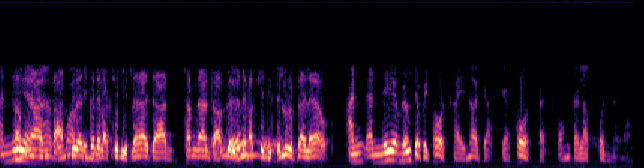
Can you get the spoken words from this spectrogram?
อันเนี้ยทำงานนะสามผว่เดือนป็ก็ได้บัตรเครดิตแล้วอาจารย์ทำงานสามเดือนก็ได้บัตรเครดิตไปรูดได้แล้ว อันอันนี้ไม่รู้จะไปโทษใครนอกจากจะโทษแต่ของแต่ละคนนะนะ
